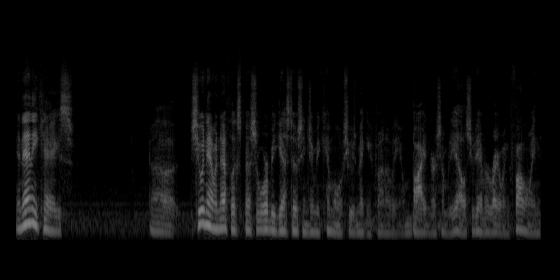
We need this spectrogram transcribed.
In any case, uh, she wouldn't have a Netflix special or be guest hosting Jimmy Kimmel if she was making fun of you know Biden or somebody else. She would have a right wing following,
